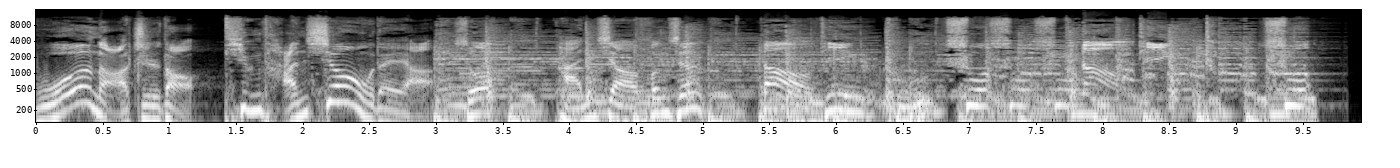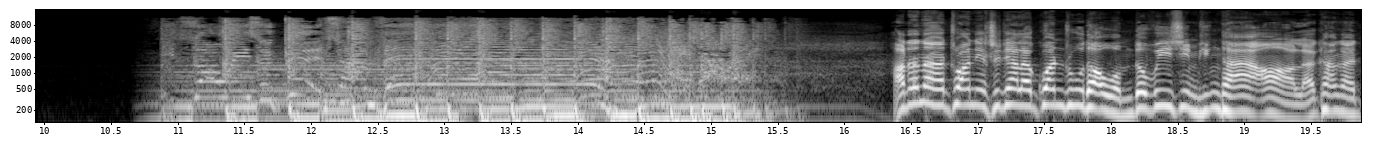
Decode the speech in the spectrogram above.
我哪知道？听谈笑的呀。说，谈笑风生，道听途说，说说道听途说。好的呢，抓紧时间来关注到我们的微信平台啊，来看看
